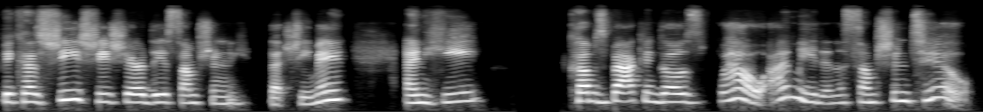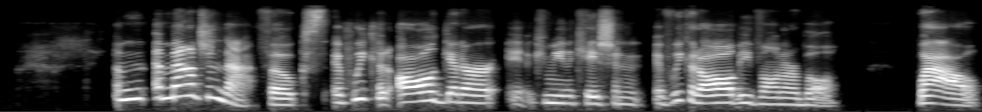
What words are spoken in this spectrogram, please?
because she she shared the assumption that she made and he comes back and goes, "Wow, I made an assumption too." Um, imagine that, folks. If we could all get our eh, communication, if we could all be vulnerable, wow,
